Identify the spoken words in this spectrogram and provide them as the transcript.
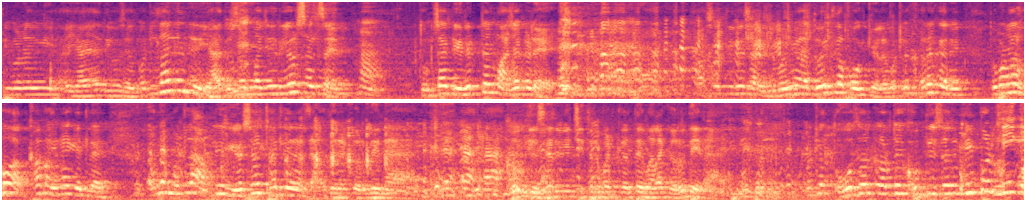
ती म्हणे ह्या ह्या दिवस आहेत. म्हटलं नाही नाही, नाही ह्या दिवसात माझे रिहर्सल्स आहेत. हा. तुमचा डिरेक्टर माझ्याकडे आहे. असं तिने सांगितलं. मग मी अद्वैतला फोन केला. म्हटलं खरं का रे? तो म्हणाला हो अख्खा महिना घेतलाय. आणि म्हटलं आपली रिहर्सल ठरली ना. जाऊ दे ना करू दे ना. खूप दिवसांनी मी चित्रपट करतोय मला करू दे ना. म्हटलं तो जर करतोय खूप दिवसांनी मी पण मी.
